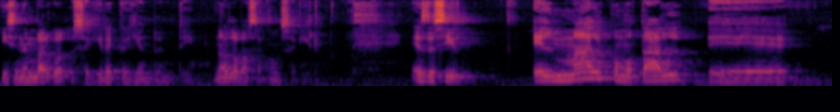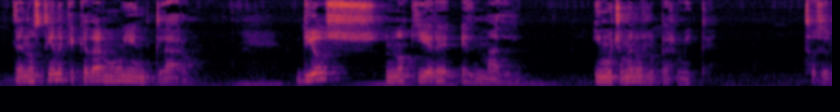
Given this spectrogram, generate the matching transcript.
Y sin embargo, seguiré creyendo en ti. No lo vas a conseguir. Es decir, el mal como tal eh, nos tiene que quedar muy en claro. Dios no quiere el mal y mucho menos lo permite. Entonces,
